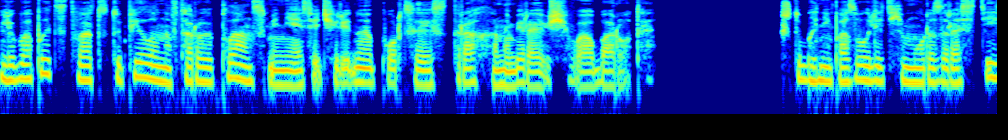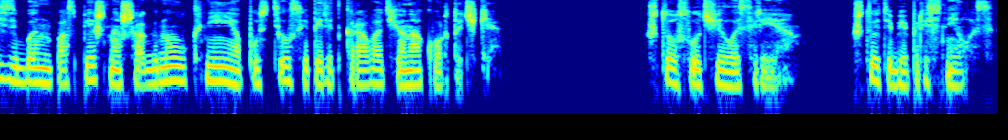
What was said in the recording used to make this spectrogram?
Любопытство отступило на второй план, сменяясь очередной порцией страха, набирающего обороты. Чтобы не позволить ему разрастись, Бен поспешно шагнул к ней и опустился перед кроватью на корточке. «Что случилось, Рия? Что тебе приснилось?»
